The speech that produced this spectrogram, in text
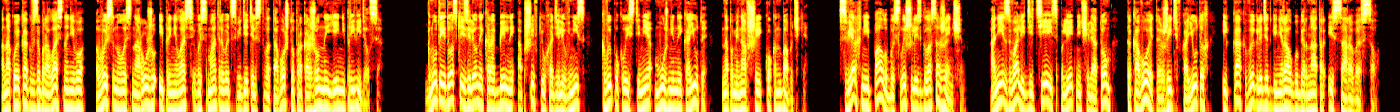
она кое-как взобралась на него, высунулась наружу и принялась высматривать свидетельство того, что прокаженный ей не привиделся. Гнутые доски зеленой корабельной обшивки уходили вниз к выпуклой стене мужниной каюты, напоминавшей кокон бабочки. С верхней палубы слышались голоса женщин. Они звали детей, сплетничали о том, каково это жить в каютах и как выглядит генерал-губернатор из Сара Вессел.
